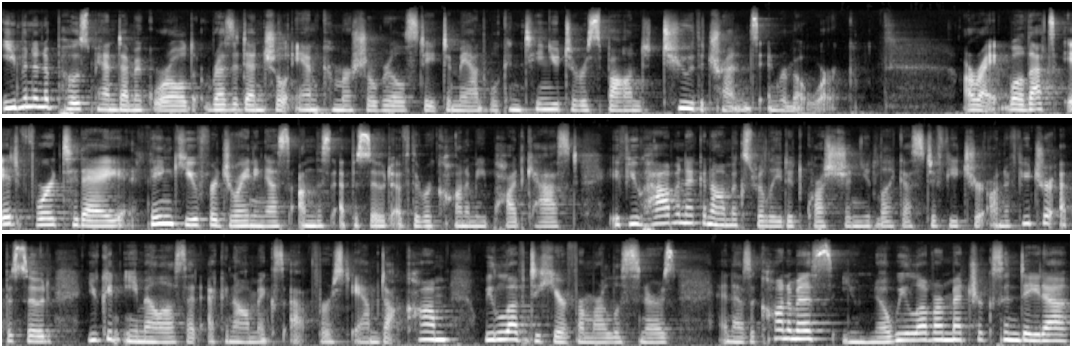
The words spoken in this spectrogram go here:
Even in a post pandemic world, residential and commercial real estate demand will continue to respond to the trends in remote work. All right, well, that's it for today. Thank you for joining us on this episode of the Reconomy podcast. If you have an economics related question you'd like us to feature on a future episode, you can email us at economics at firstam.com. We love to hear from our listeners. And as economists, you know we love our metrics and data.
